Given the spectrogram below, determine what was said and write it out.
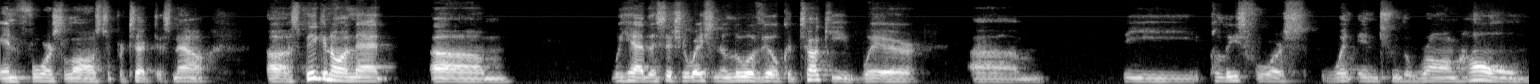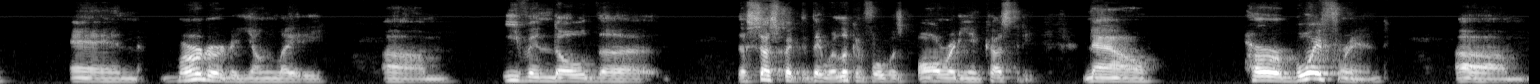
enforce laws to protect us. Now, uh, speaking on that, um, we had the situation in Louisville, Kentucky, where um, the police force went into the wrong home and murdered a young lady, um, even though the the suspect that they were looking for was already in custody. Now, her boyfriend um,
